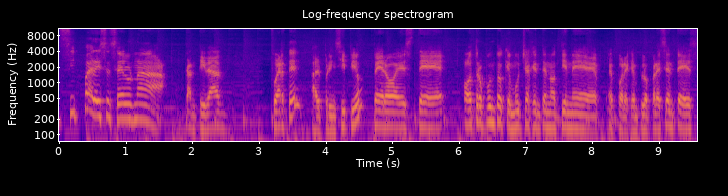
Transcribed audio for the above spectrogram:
sí parece ser una cantidad fuerte al principio, pero este otro punto que mucha gente no tiene, eh, por ejemplo, presente es,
